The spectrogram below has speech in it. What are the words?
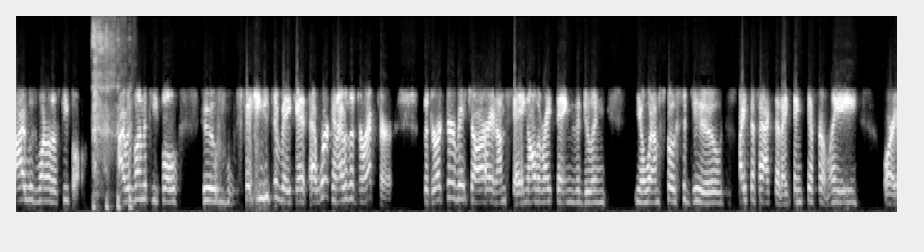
I was one of those people. I was one of the people who was faking it to make it at work, and I was a director, the director of HR, and I'm saying all the right things and doing you know, what I'm supposed to do, despite the fact that I think differently or I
